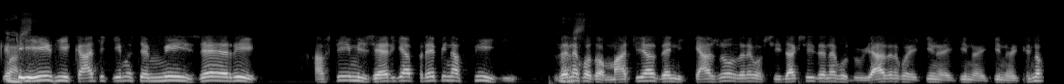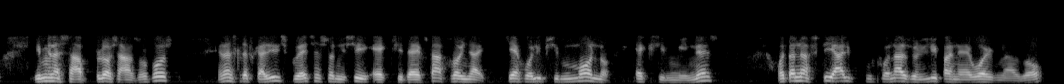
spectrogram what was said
Γιατί οι ίδιοι οι κάτοικοι είμαστε μιζέροι. Αυτή η μιζέρια πρέπει να φύγει. Δεν έχω δωμάτια, δεν νοικιάζω, δεν έχω σύνταξη, δεν έχω δουλειά, δεν έχω εκείνο, εκείνο, εκείνο, εκείνο. Είμαι ένας απλός άνθρωπος, ένας λευκαδίτη που έτσι στο νησί 67 χρόνια και έχω λείψει μόνο 6 μήνες. Όταν αυτοί οι άλλοι που φωνάζουν λείπανε, εγώ ήμουν εδώ.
